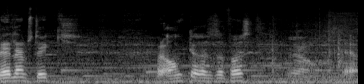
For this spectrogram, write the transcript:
medlemsstykk. Var det ankeret som satt fast? Ja. Er. Ja.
